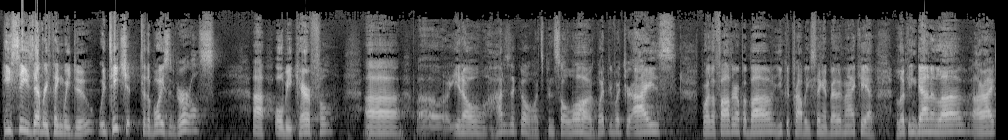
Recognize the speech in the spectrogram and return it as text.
He sees everything we do. We teach it to the boys and girls. Uh, oh, be careful. Uh, uh, you know, how does it go? It's been so long. What, what your eyes for the Father up above? You could probably sing it better than I can. Looking down in love, all right?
